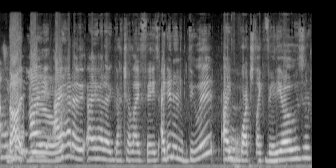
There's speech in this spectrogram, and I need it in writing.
That's Not I, you. I had a I had a Gacha Life phase. I didn't do it. I watched like videos.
